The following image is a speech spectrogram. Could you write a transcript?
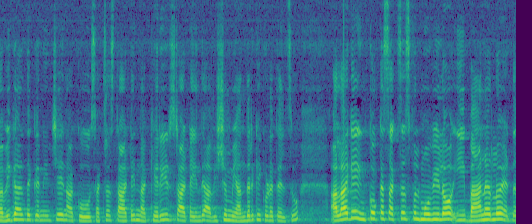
Ravi గారి దగ్గర నుంచే నాకు సక్సెస్ స్టార్ట్ అయింది. నా కెరీర్ స్టార్ట్ అయింది. ఆ విషయం మీ అందరికీ కూడా తెలుసు. అలాగే ఇంకొక సక్సెస్ఫుల్ మూవీలో ఈ బ్యానర్లో అట్ ద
